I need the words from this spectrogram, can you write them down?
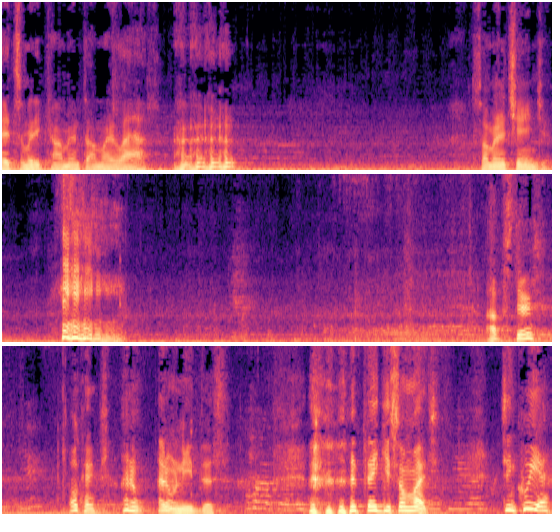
I had somebody comment on my laugh. so I'm going to change it. Upstairs? Okay. I don't I don't need this. Thank you so much. Dziękuję.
